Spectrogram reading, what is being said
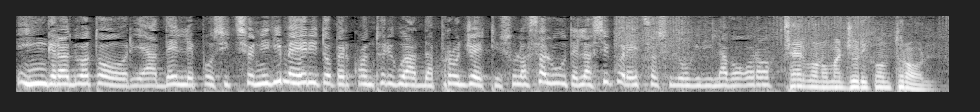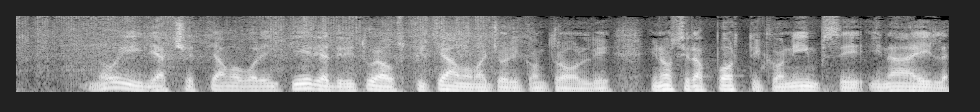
in graduatoria delle posizioni di merito per quanto riguarda progetti sulla salute e la sicurezza sui luoghi di lavoro. Servono maggiori controlli. Noi li accettiamo volentieri, addirittura auspichiamo maggiori controlli. I nostri rapporti con INPSI, INAIL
